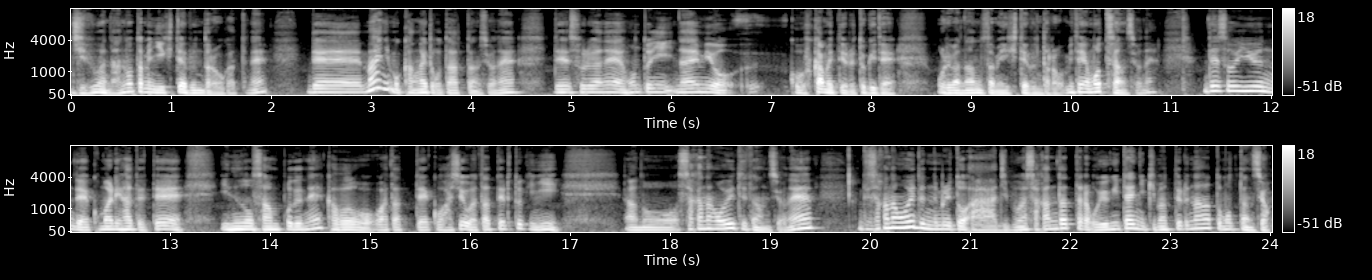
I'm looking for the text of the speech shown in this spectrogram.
自分は何のために生きてるんだろうかってね。で、前にも考えたことあったんですよね。で、それはね、本当に悩みをこう深めている時で、俺は何のために生きてるんだろうみたいに思ってたんですよね。で、そういうんで困り果てて、犬の散歩でね、川を渡って、こう橋を渡ってる時に、あの、魚が泳いでたんですよね。で、魚を泳いでるの見ると、ああ、自分は魚だったら泳ぎたいに決まってるなと思ったんですよ。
